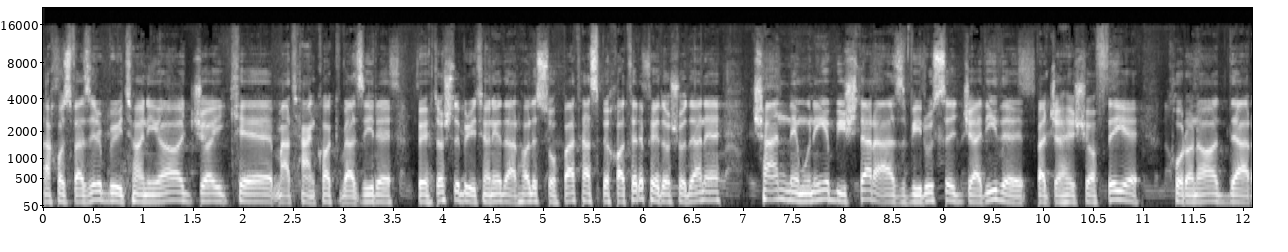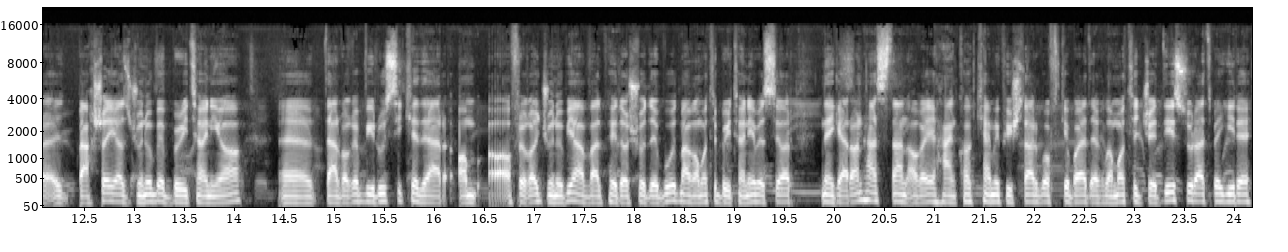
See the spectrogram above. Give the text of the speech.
نخست وزیر بریتانیا جایی که مت هنکاک وزیر بهداشت بریتانیا در حال صحبت هست. به خاطر پیدا شدن چند نمونه بیشتر از ویروس جدید و جهش یافته کرونا در بخشی از جنوب بریتانیا در واقع ویروسی که در آفریقای جنوبی اول پیدا شده بود مقامات بریتانیا بسیار نگران هستند. آقای هنکاک کمی پیشتر گفت که باید اقدامات جدی صورت بگیره.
